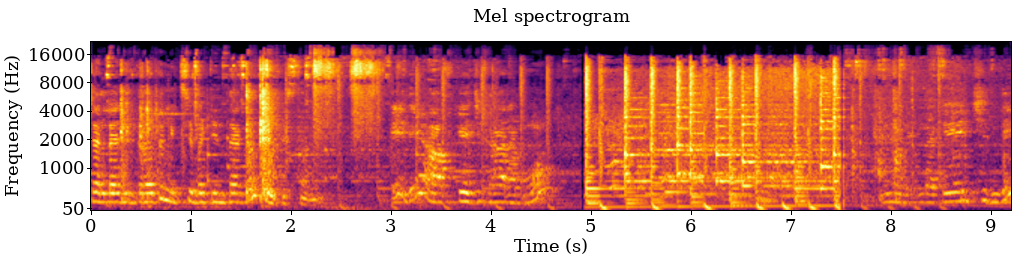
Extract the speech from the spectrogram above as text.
చల్లారిన తర్వాత మిక్సీ పట్టిన తర్వాత చూపిస్తాను. ఇది హాఫ్ కేజీ కారము. ఇది ఇందాక వేయించింది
